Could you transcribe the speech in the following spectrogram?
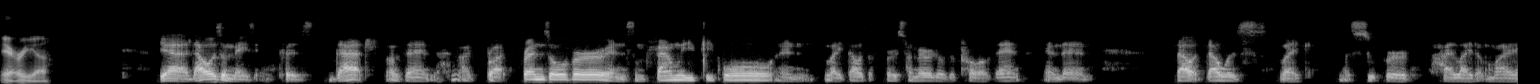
area? Yeah, that was amazing because that event, I brought friends over and some family people, and like that was the first time I ever there was a pro event, and then that that was like a super highlight of my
